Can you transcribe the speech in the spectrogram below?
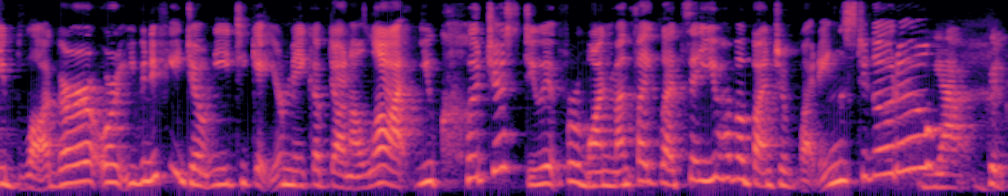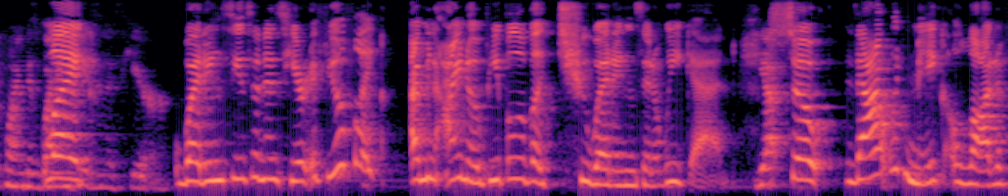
a blogger, or even if you don't need to get your makeup done a lot, you could just do it for one month. Like, let's say you have a bunch of weddings to go to. Yeah, good point. Because Like- wedding season is here. Wedding season is here. If you have like, I mean, I know people who have like two weddings in a weekend. Yeah. So that would make a lot of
